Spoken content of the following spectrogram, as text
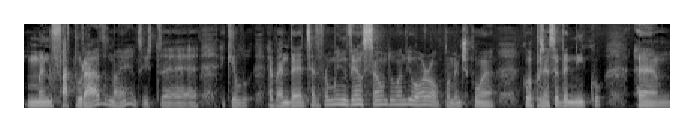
manufaturado, não é? Isto, é aquilo, a banda é, de certa forma, uma invenção do Andy Warhol, pelo menos com a, com a presença da Nico um,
